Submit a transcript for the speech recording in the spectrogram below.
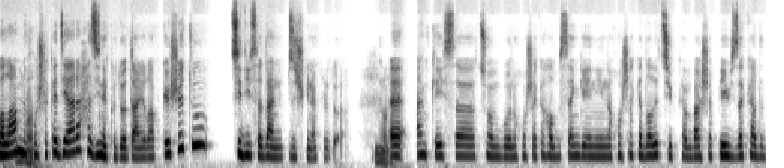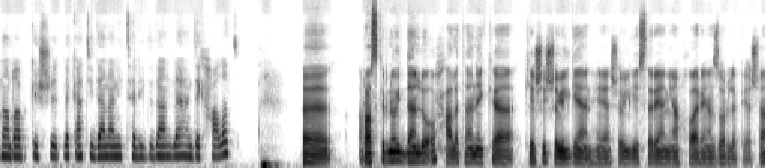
بەڵام نەخۆشەکە دیارە حەزی نەکردووە دانی ڕابکێشێت و سیدی سەدانی پزیشکی نەکردووە ئەم کەیسە چۆن بۆ نەخۆشەکە هەڵبسەنگێنی نەخۆشەکە دەڵی چی بکەم باشە پێویست دەکات ددان ڕابکێشێت لە کاتی دانانی تەلی ددان لە هەندێک حاڵەت ڕاستکردنەوەی دان لۆ ئەو حالەتانێک کە کێشەی شەویلگەیان هەیە شەویلگەی سەریان یان خواریان زۆر لە پێشە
